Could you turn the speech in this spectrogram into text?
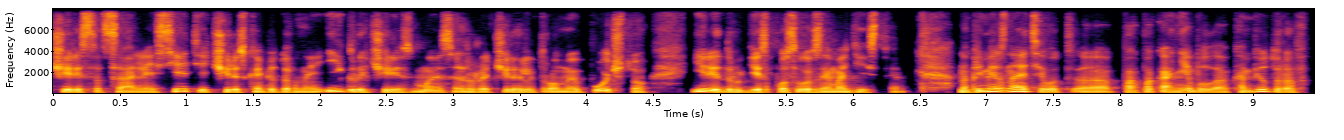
через социальные сети, через компьютерные игры, через мессенджеры, через электронную почту или другие способы взаимодействия. Например, знаете, вот э, по- пока не было компьютеров,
